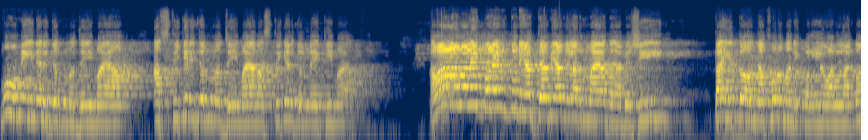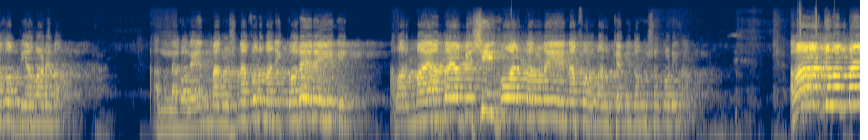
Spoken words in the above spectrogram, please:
মমিনের জন্য যেই মায়া, আস্তিকের জন্য যেই মায়া, নাস্তিকের জন্য কি মায়া। আমার বলেন, দুনিয়াতে আমি আল্লাহর মায়া, দয়া বেশি। তাই তো নাফরমানি করলেও আল্লাহ গজব দিয়া মারে না। আল্লাহ বলেন, মানুষ নাফরমানি করে রে আমার মায়া দয়া বেশি হওয়ার কারণে নাফরমানকে আমি ধ্বংস করি না। আমার যুবক মায়া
